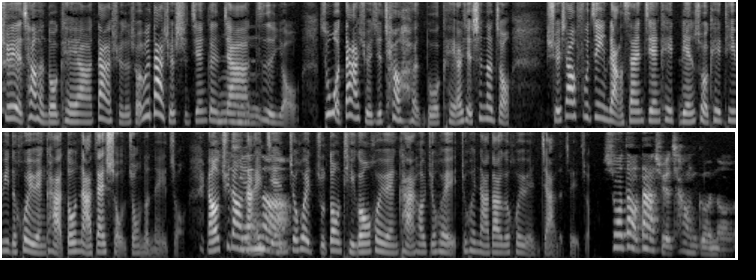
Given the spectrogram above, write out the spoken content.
学也唱很多 K 啊，大学的时候，因为大学时间更加自由，嗯、所以我大学其实唱很多 K，而且是那种学校附近两三间 K 连锁 KTV 的会员卡都拿在手中的那种，然后去到哪一间就会主动提供会员卡，然后就会就会拿到一个会员价的这种。说到大学唱歌呢，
